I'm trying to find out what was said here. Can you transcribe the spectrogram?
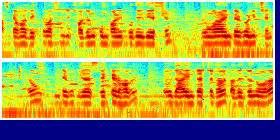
আজকে আমরা দেখতে পাচ্ছেন যে ছজন কোম্পানির প্রতিনিধি এসছেন এবং ওরা ইন্টারভিউ নিচ্ছেন এবং ইন্টারভিউতে যারা সিলেক্টেড হবে এবং যারা ইন্টারেস্টেড হবে, তাদের জন্য ওরা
